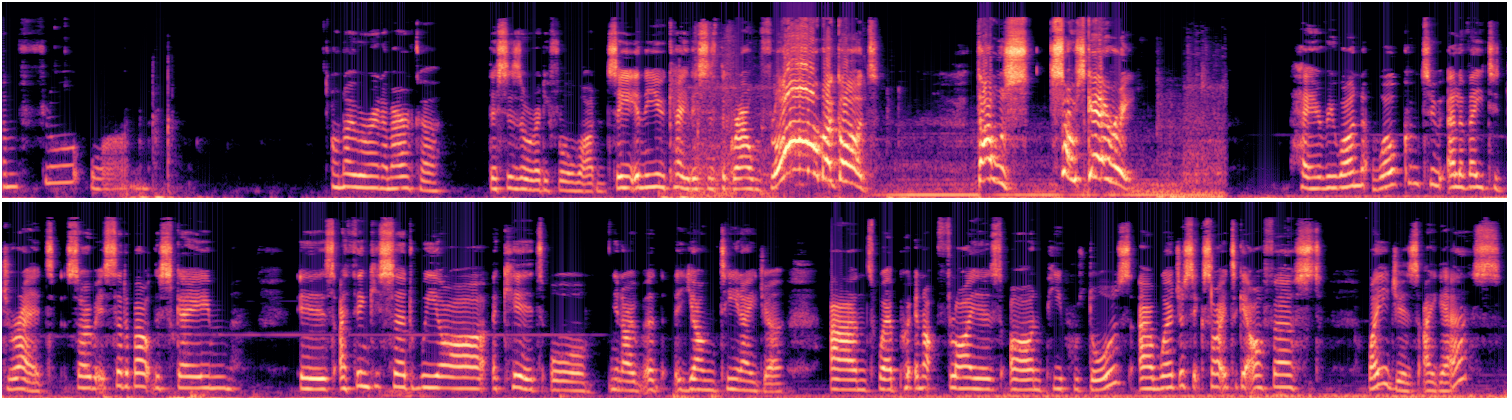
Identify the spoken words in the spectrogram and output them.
Um, floor one. Oh no, we're in America. This is already floor one. See, in the UK, this is the ground floor. Oh my god! That was so scary! Hey everyone, welcome to Elevated Dread. So it said about this game is, I think it said we are a kid or, you know, a, a young teenager and we're putting up flyers on people's doors and we're just excited to get our first wages, I guess.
